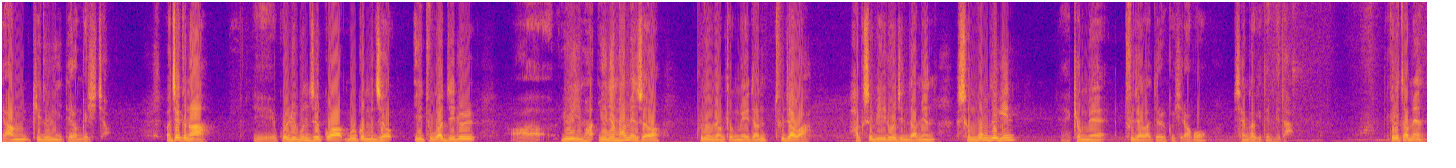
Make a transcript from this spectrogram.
양 기둥이 되는 것이죠. 어쨌거나 이 권리 분석과 물건 분석 이 두 가지를 아, 유념하- 유념하면서 부동산 경매에 대한 투자와 학습이 이루어진다면 성공적인 경매 투자가 될 것이라고 생각이 됩니다. 그렇다면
